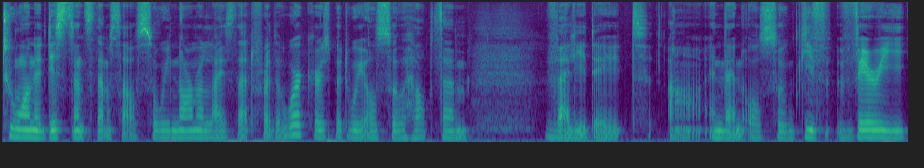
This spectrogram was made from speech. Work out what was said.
to want to distance themselves. So we normalize that for the workers, but we also help them validate uh, and then also give very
